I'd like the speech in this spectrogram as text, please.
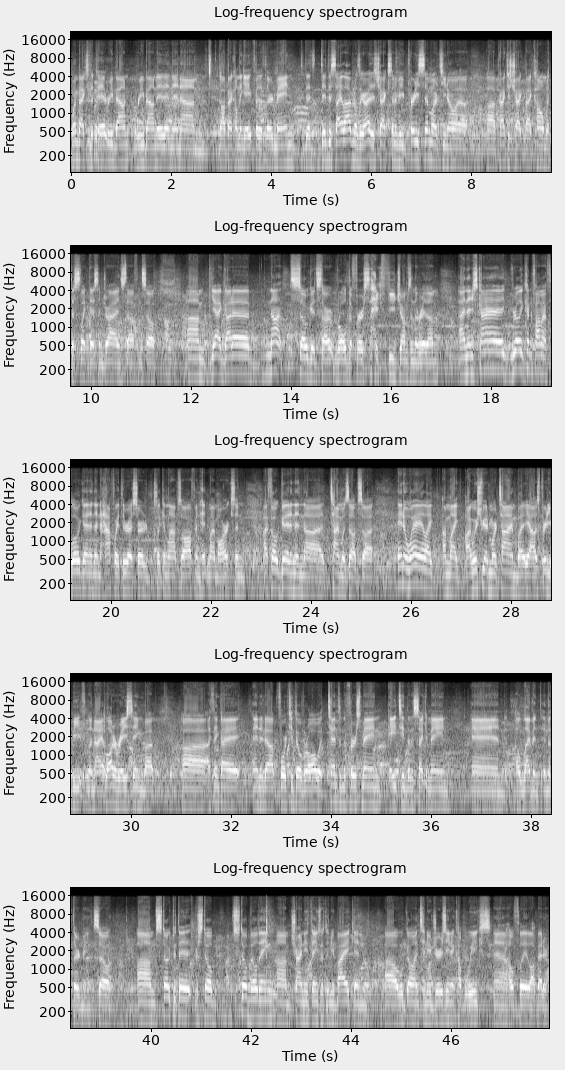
went back to the pit, rebound, rebounded, and then um, got back on the gate for the third main. Did the sight lap, and I was like, all right, this track's going to be pretty similar to you know a, a, practice track back home with the slickness and dry and stuff. And so, um, yeah, got a not so good start. Rolled the first like few jumps in the rhythm, and then just kind of really couldn't find my flow again. And then halfway through, I started clicking laps off and hitting my marks, and I felt good. And then uh, time was up. So. I, in a way, like I'm like I wish we had more time, but yeah, I was pretty beat from the night. A lot of racing, but uh, I think I ended up 14th overall with 10th in the first main, 18th in the second main, and 11th in the third main. So um, stoked with it. We're still still building, um, trying new things with the new bike, and uh, we'll go into New Jersey in a couple weeks, uh, hopefully a lot better.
